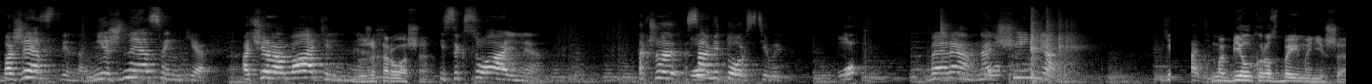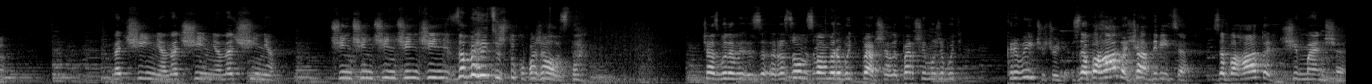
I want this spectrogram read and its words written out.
Божественно, ніжнесеньке, очаровательне Дуже хороше. і сексуальне. Так що самі товсті ви. Оп! Берем начиння. Ядь. Мобілку розбий мені ще. Начиння, начиння, начиння. Чин-чин-чин-чин-чин. Заберіть цю штуку, пожалуйста. Зараз будемо з- разом з вами робити перший, але перший може бути кривий чуть-чуть. Забагато, щас, дивіться. Забагато чи менше.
